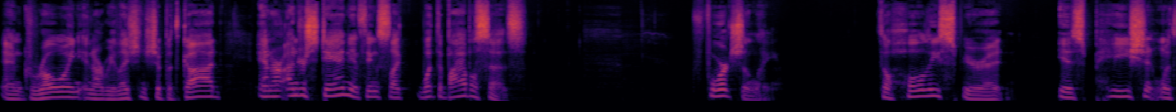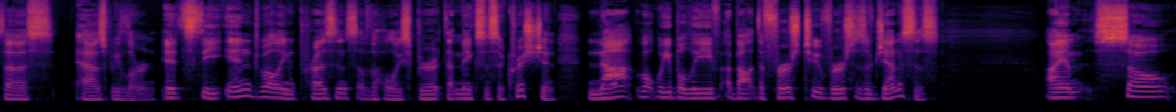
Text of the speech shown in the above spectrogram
and growing in our relationship with God and our understanding of things like what the Bible says. Fortunately, the Holy Spirit is patient with us as we learn. It's the indwelling presence of the Holy Spirit that makes us a Christian, not what we believe about the first two verses of Genesis. I am so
